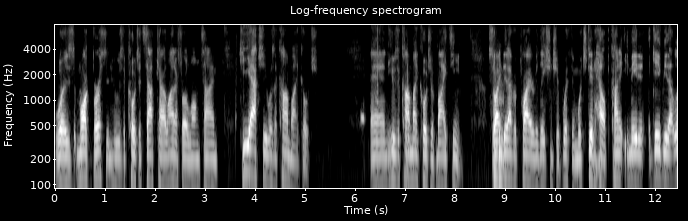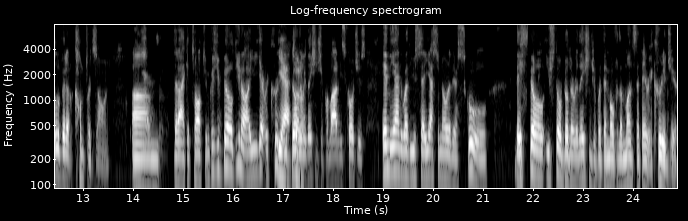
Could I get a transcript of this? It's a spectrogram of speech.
was Mark Berson, who was the coach at South Carolina for a long time. He actually was a combine coach, and he was a combine coach of my team. So I Mhm. did have a prior relationship with him, which did help. Kind of, he made it, it gave me that little bit of a comfort zone um, that I could talk to him because you build, you know, you get recruited, Yeah, you build totally. a relationship with a lot of these coaches. In the end, whether you say yes or no to their school, they still you still build a relationship with them over the months that they recruited you.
